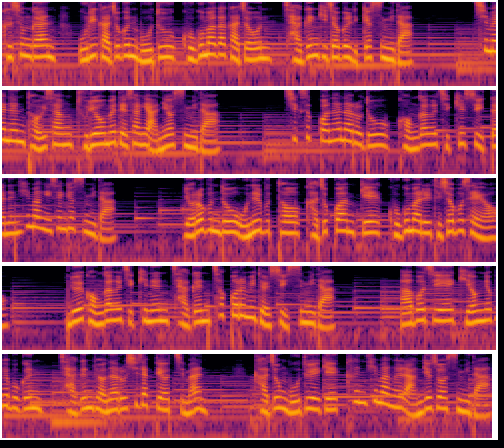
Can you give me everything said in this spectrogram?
그 순간 우리 가족은 모두 고구마가 가져온 작은 기적을 느꼈습니다. 치매는 더 이상 두려움의 대상이 아니었습니다. 식습관 하나로도 건강을 지킬 수 있다는 희망이 생겼습니다. 여러분도 오늘부터 가족과 함께 고구마를 드셔보세요. 뇌 건강을 지키는 작은 첫걸음이 될 수 있습니다. 아버지의 기억력 회복은 작은 변화로 시작되었지만 가족 모두에게 큰 희망을 안겨주었습니다.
